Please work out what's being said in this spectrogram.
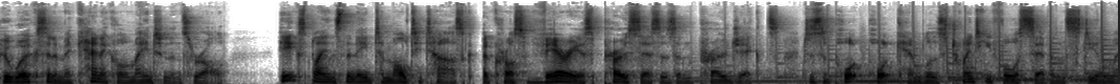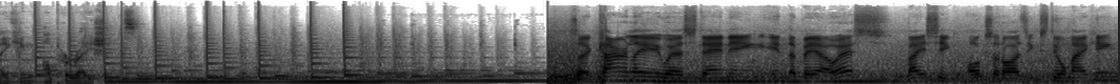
who works in a mechanical maintenance role. He explains the need to multitask across various processes and projects to support Port Kembla's 24 7 steelmaking operations. So currently we're standing in the BOS, basic oxidising steelmaking.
